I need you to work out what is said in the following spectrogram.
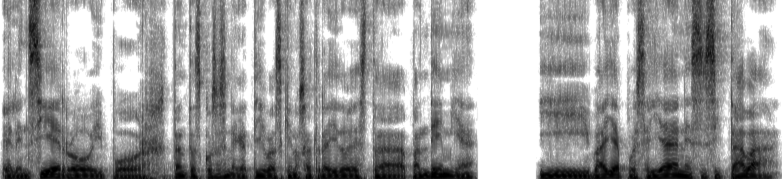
el encierro y por tantas cosas negativas que nos ha traído esta pandemia. Y vaya, pues ella necesitaba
